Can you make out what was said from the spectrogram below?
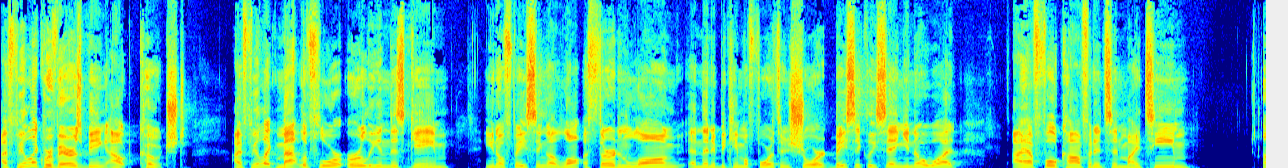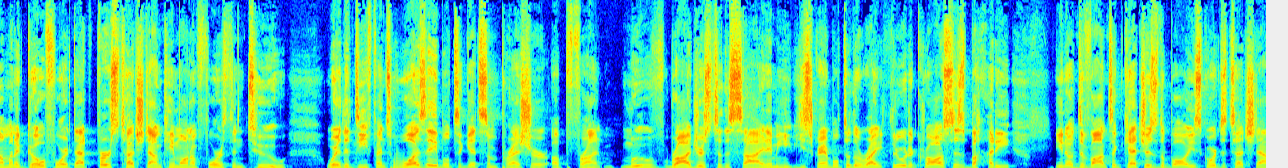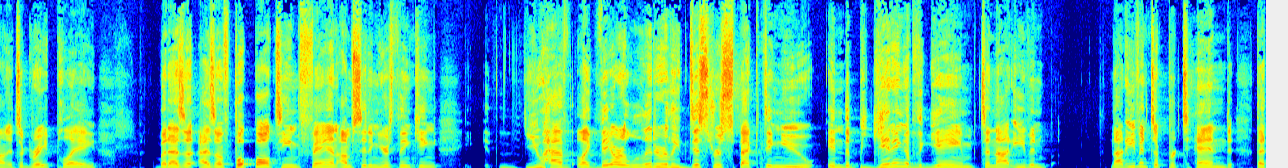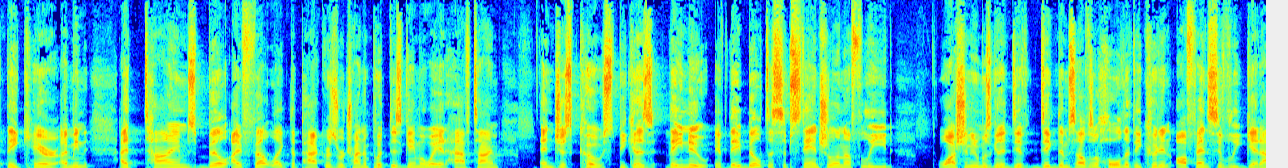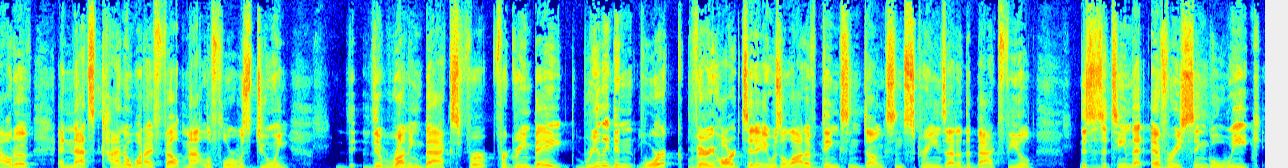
I feel like Rivera's being out coached. I feel like Matt LaFleur early in this game, you know, facing a long a third and long, and then it became a fourth and short, basically saying, you know what? I have full confidence in my team. I'm going to go for it. That first touchdown came on a fourth and two, where the defense was able to get some pressure up front, move Rodgers to the side. I mean, he, he scrambled to the right, threw it across his body. You know, Davante catches the ball. He scores a touchdown. It's a great play. But as a as a football team fan, I'm sitting here thinking, you have like they are literally disrespecting you in the beginning of the game to not even not even to pretend that they care. I mean, at times, Bill, I felt like the Packers were trying to put this game away at halftime and just coast because they knew if they built a substantial enough lead, Washington was going to div- dig themselves a hole that they couldn't offensively get out of. And that's kind of what I felt Matt LaFleur was doing. The, running backs for, for Green Bay really didn't work very hard today. It was a lot of dinks and dunks and screens out of the backfield. This is a team that every single week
